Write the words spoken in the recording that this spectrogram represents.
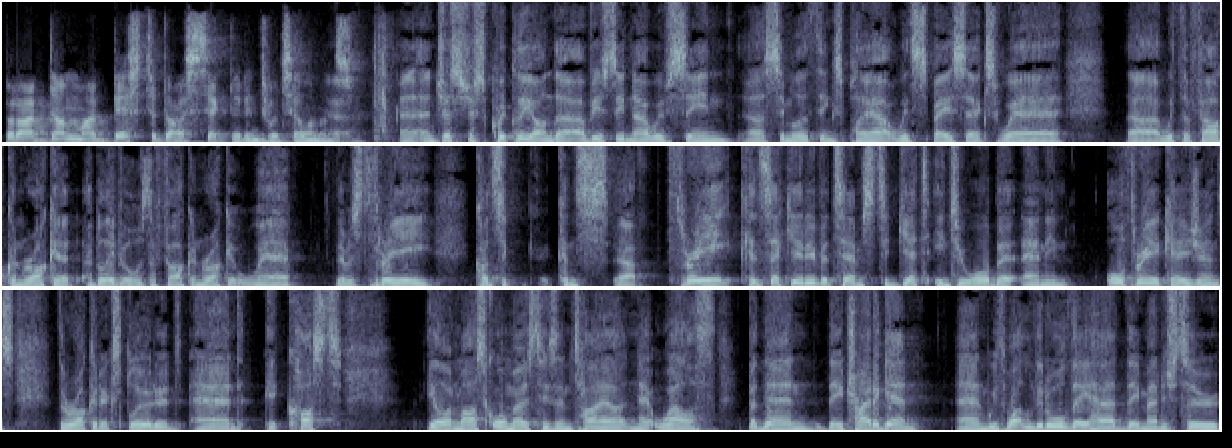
but I've done my best to dissect it into its elements. Yeah. And, and, just just quickly on that, obviously now we've seen uh, similar things play out with SpaceX, where uh, with the Falcon rocket, I believe it was the Falcon rocket, where there was three cons- uh, three consecutive attempts to get into orbit, and in all three occasions, the rocket exploded, and it cost Elon Musk almost his entire net wealth. But then they tried again and with what little they had, they managed to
